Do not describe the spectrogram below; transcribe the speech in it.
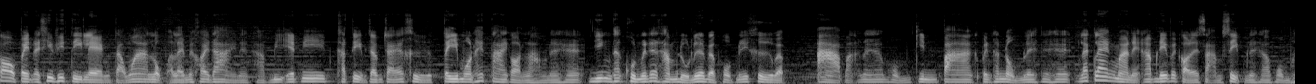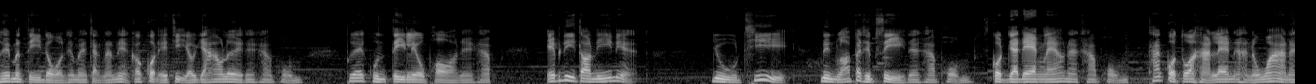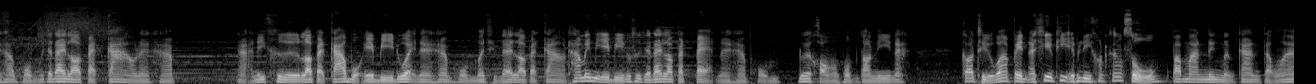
ก็เป็นอาชีพที่ตีแรงแต่ว่าหลบอะไรไม่ค่อยได้นะครับ BS นี่คติประจำใจก็คือ ตีมอนให้ตายก่อนเรานะฮะ ยิ่งถ้าคุณไม่ได้ทำดูเลือดแบบผมนี่คือแบบอาบอะนะครับผมกินปลาเป็นขนมเลยนะฮะแรกๆมาเนี่ยอัปเดตไปก่อนเลย 30 นะครับผมเพื่อให้มันตีโดนใช่ไหมจากนั้นเนี่ยก็กดเอจิยาวๆเลยนะครับผมเพื่อให้คุณตีเร็วพอนะครับ FD ตอนนี้เนี่ยอยู่ที่ 184 นะครับผมกดยาแดงแล้วนะครับผมถ้ากดตัวอาหารแลนอาหารนว่านะครับผมก็จะได้ 189 นะครับ อันนี้คือ 189 บวก AB ด้วยนะครับผมมาถึงได้ 189 ถ้าไม่มี AB รู้สึกจะได้ 188 นะครับผมด้วยของของผมตอนนี้นะ ก็ถือว่าเป็นอาชีพที่ FD ค่อนข้างสูงประมาณหนึ่งเหมือนกัน แต่ว่า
